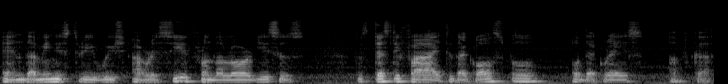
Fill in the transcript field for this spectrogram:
and the ministry which I received from the Lord Jesus to testify to the gospel of the grace of God.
